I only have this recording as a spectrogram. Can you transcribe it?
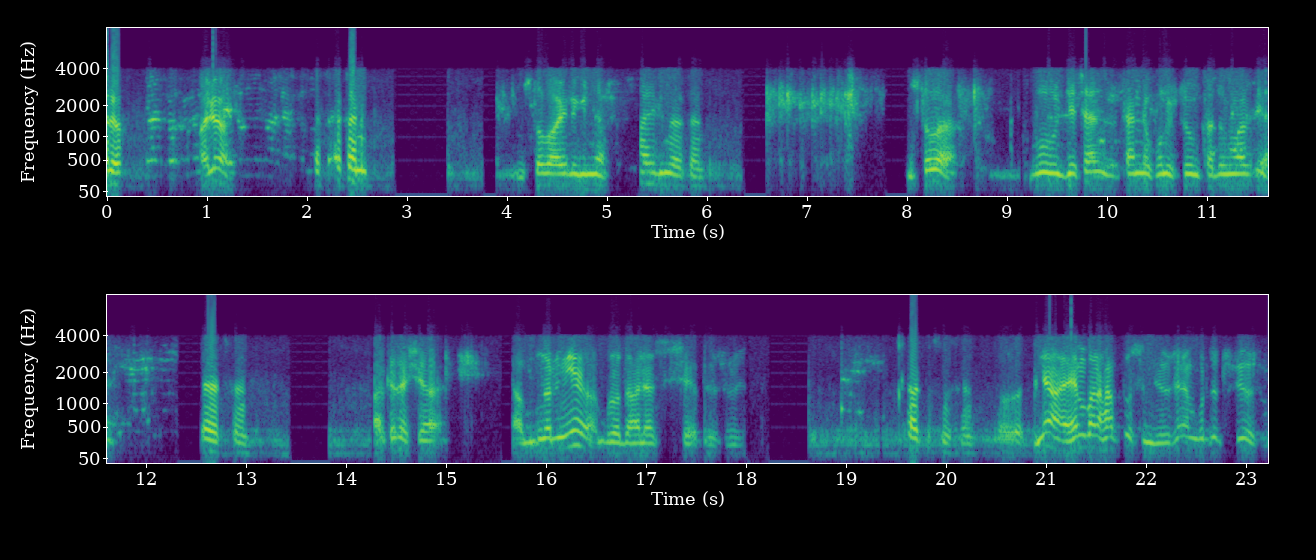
Alo. Alo. Efe- efendim. Mustafa hayırlı günler. Hayırlı günler efendim. Mustafa bu geçen seninle konuştuğum kadın vardı ya. Evet efendim. Arkadaş ya, ya bunları niye burada hala şey yapıyorsunuz? Haklısınız efendim. Doğru. Ne hem bana haklısın diyorsun hem burada tutuyorsun.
